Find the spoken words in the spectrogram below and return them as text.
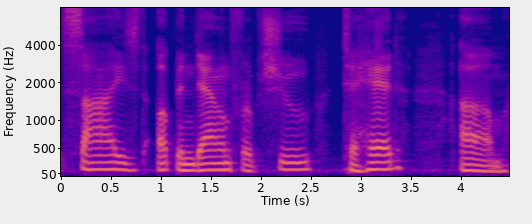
sized up and down from shoe to head. Um,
